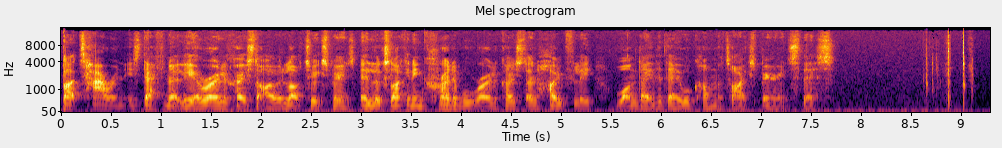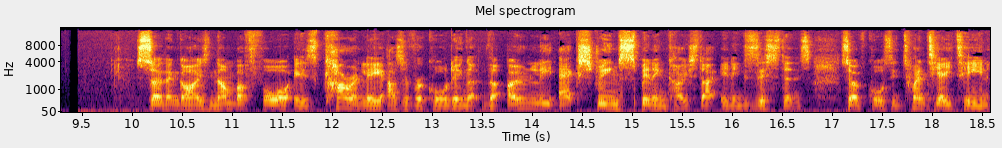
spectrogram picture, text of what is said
But Taron is definitely a roller coaster I would love to experience. It looks like an incredible roller coaster, and hopefully one day the day will come that I experience this. So then guys, number four is currently, as of recording, the only extreme spinning coaster in existence. So of course in 2018,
